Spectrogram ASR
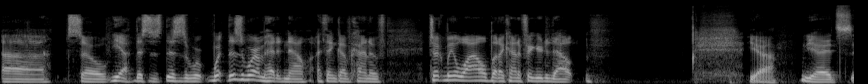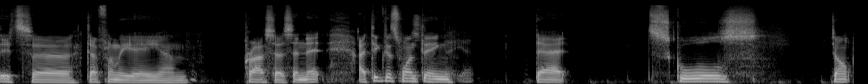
Uh, so yeah, this is this is where this is where I'm headed now. I think I've kind of it took me a while, but I kind of figured it out. Yeah, yeah, it's it's uh, definitely a um, process, and it. I think that's one thing That that schools don't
